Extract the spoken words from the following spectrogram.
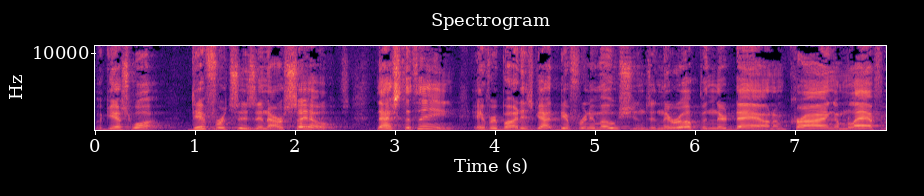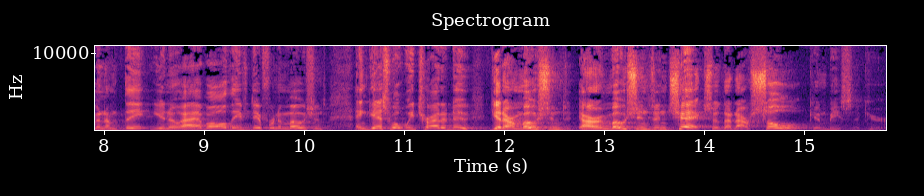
But guess what? Differences in ourselves. That's the thing. Everybody's got different emotions and they're up and they're down. I'm crying, I'm laughing, I'm thinking, you know, I have all these different emotions. And guess what we try to do? Get our emotions, our emotions in check so that our soul can be secure.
